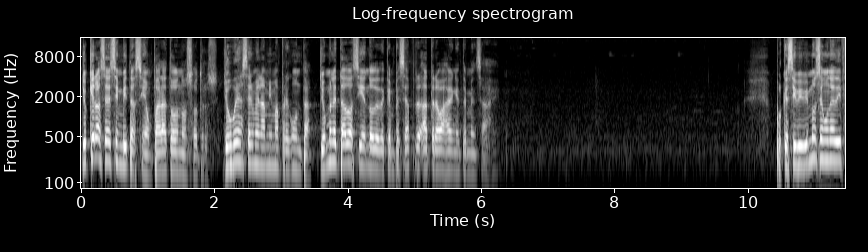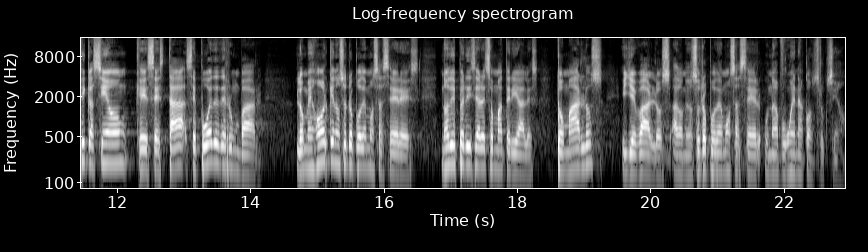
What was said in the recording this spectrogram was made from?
Yo quiero hacer esa invitación para todos nosotros. Yo voy a hacerme la misma pregunta. Yo me la he estado haciendo desde que empecé a, trabajar en este mensaje. Porque si vivimos en una edificación que se, está, se puede derrumbar, lo mejor que nosotros podemos hacer es no desperdiciar esos materiales, tomarlos y llevarlos a donde nosotros podemos hacer una buena construcción.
